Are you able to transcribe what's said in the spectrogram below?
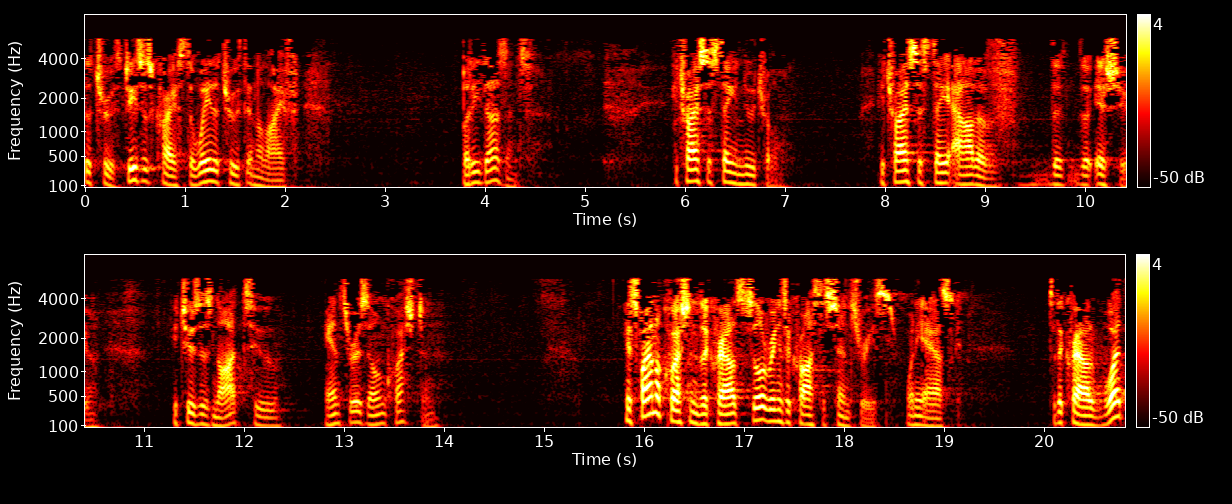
the truth Jesus Christ, the way, the truth, and the life. But he doesn't. He tries to stay neutral. He tries to stay out of the, the issue. He chooses not to answer his own question. His final question to the crowd still rings across the centuries when he asks to the crowd, What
